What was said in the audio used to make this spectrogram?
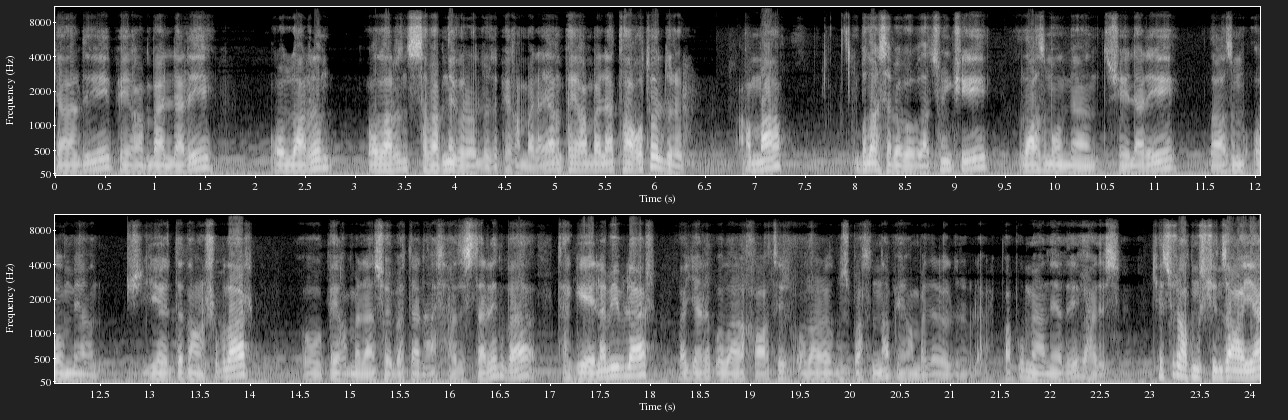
gəldi peyğəmbərləri onların onların səbəbinə görə öldürdü peyğəmbərlər. Yəni peyğəmbərləri tağut öldürüb. Amma bunlar səbəb oldular. Çünki lazım olmayan şeyləri, lazım olmayan yerdə danışıblar. O peyğəmbərlərin söhbətlərini, hədislərin və təqiyyə eləməyiblər və gəlib onlara xatir, onların uzbatından peyğəmbərləri öldürüblər. Bax bu mənədir hədis. Keçir 62-ci ayə.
